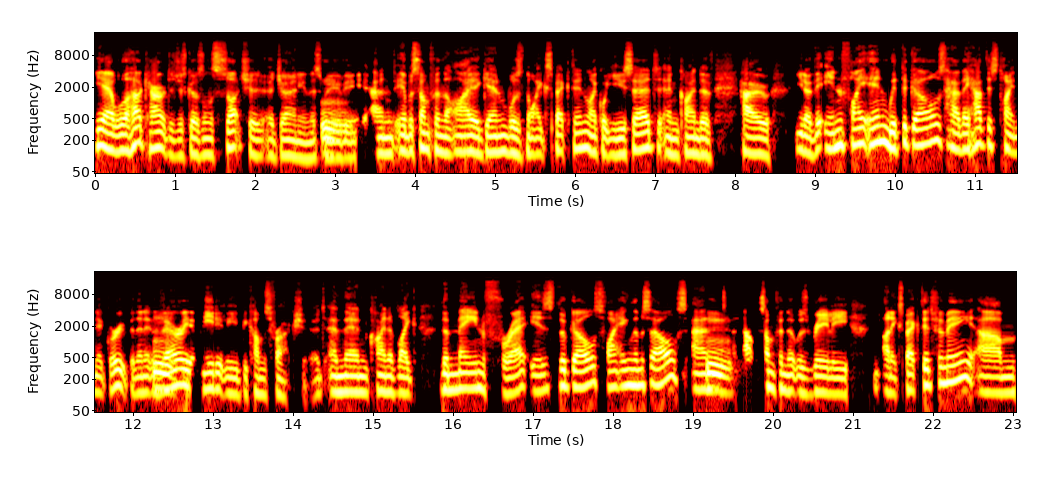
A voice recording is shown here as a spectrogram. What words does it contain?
Yeah, well, her character just goes on such a, a journey in this Mm. movie, and it was something that I again was not expecting, like what you said, and kind of how you know the infighting with the girls, how they have this tight knit group, but then it Mm. very immediately becomes fractured, and then kind of like the main threat is the girls fighting themselves, and Mm. that was something that was really unexpected for me. Um,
